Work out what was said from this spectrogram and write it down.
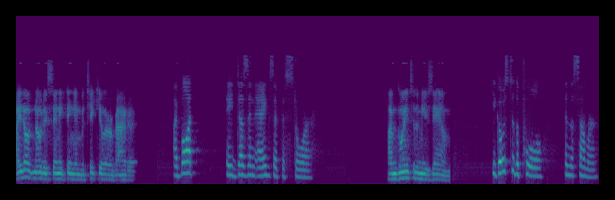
I don't notice anything in particular about it. I bought a dozen eggs at the store. I'm going to the museum. He goes to the pool in the summer.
